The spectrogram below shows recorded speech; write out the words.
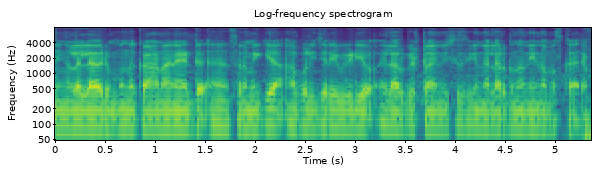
നിങ്ങളെല്ലാവരും ഒന്ന് കാണാനായിട്ട് ശ്രമിക്കുക. അപ്പോൾ ഈ ചെറിയ വീഡിയോ എല്ലാവർക്കും ഇഷ്ടമായെന്ന് വിശ്വസിക്കുന്നു. എല്ലാവർക്കും നന്ദി നമസ്കാരം.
